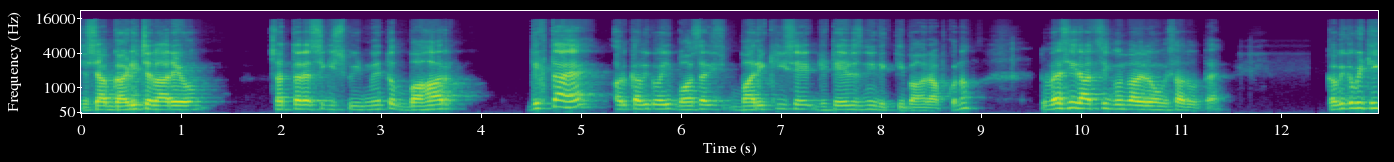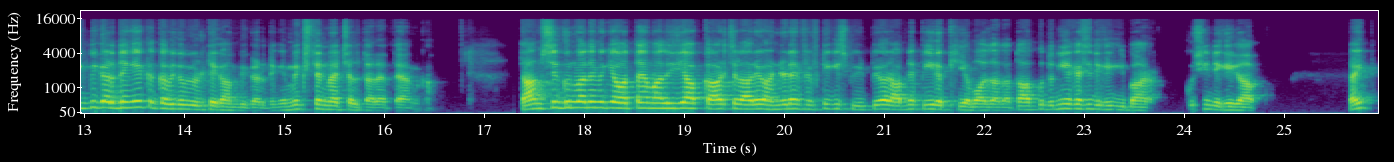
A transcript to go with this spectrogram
जैसे आप गाड़ी चला रहे हो, सत्तर अस्सी की स्पीड में तो बाहर दिखता है और कभी कभी बहुत सारी बारीकी से डिटेल्स नहीं दिखती बाहर आपको ना। तो वैसे ही राजसिक गुण वाले लोगों के साथ होता है। कभी कभी ठीक भी कर देंगे कभी कभी उल्टे काम भी कर देंगे। मिक्स एंड मैच चलता रहता है उनका। तामसिक गुण वाले में क्या होता है? मान लीजिए आप कार चला रहे हो 150 की स्पीड पे और आपने पी रखी है बहुत ज़्यादा तो आपको दुनिया कैसी दिखेगी बाहर? कुछ नहीं दिखेगा आपको। राइट?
